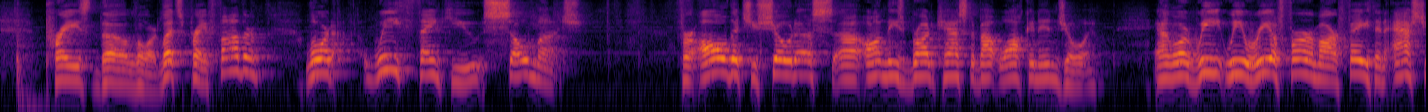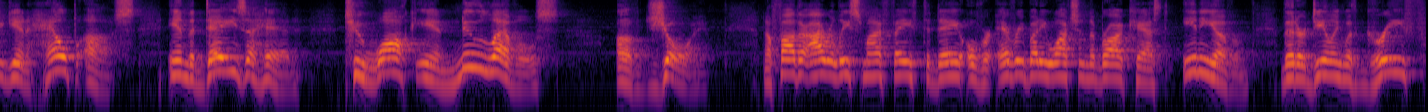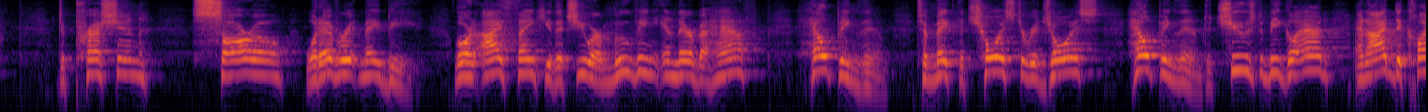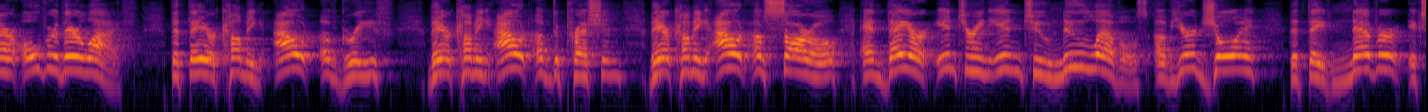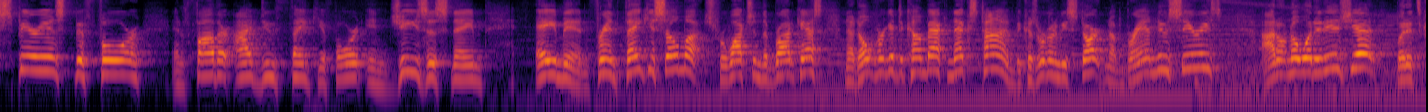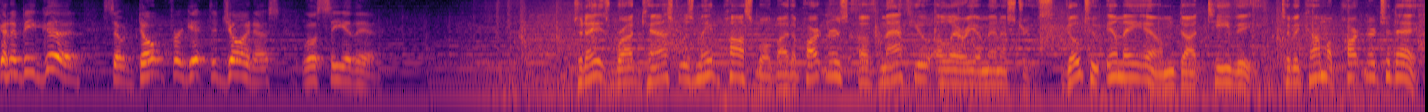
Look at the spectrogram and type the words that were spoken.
Praise the Lord. Let's pray. Father, Lord, we thank you so much for all that you showed us uh, on these broadcasts about walking in joy. And Lord, we, we reaffirm our faith and ask you again, help us in the days ahead to walk in new levels of joy. Now, Father, I release my faith today over everybody watching the broadcast, any of them that are dealing with grief, depression, sorrow, whatever it may be. Lord, I thank you that you are moving in their behalf, helping them to make the choice to rejoice, helping them to choose to be glad. And I declare over their life that they are coming out of grief they are coming out of depression. They are coming out of sorrow and they are entering into new levels of your joy that they've never experienced before. And Father, I do thank you for it in Jesus' name. Amen. Friend, thank you so much for watching the broadcast. Now, don't forget to come back next time because we're going to be starting a brand new series. I don't know what it is yet, but it's going to be good. So don't forget to join us. We'll see you then. Today's broadcast was made possible by the partners of Matthew Allaria Ministries. Go to mam.tv to become a partner today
